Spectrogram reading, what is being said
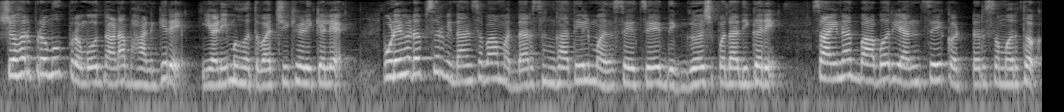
शहरप्रमुख प्रमोद नाना भानगिरे यांनी महत्वाची खेळी केली आहे. पुणे हडपसर विधानसभा मतदारसंघातील मनसेचे दिग्गज पदाधिकारी साईनाथ बाबर यांचे कट्टर समर्थक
